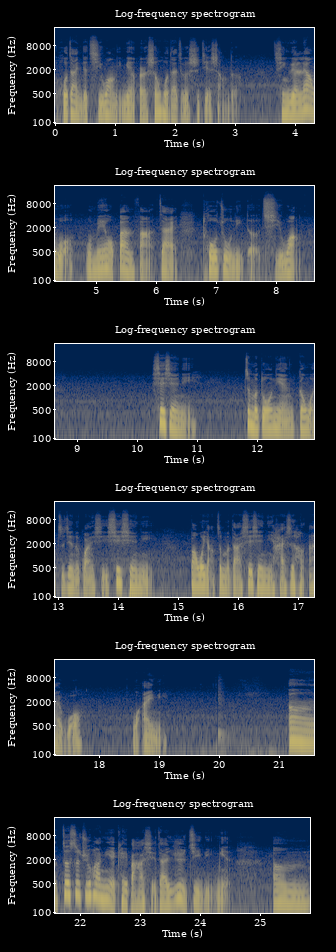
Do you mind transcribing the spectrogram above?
活在你的期望里面而生活在这个世界上的。请原谅我，我没有办法再拖住你的期望。”谢谢你这么多年跟我之间的关系，谢谢你把我养这么大，谢谢你还是很爱我，我爱你。嗯，这四句话你也可以把它写在日记里面。嗯，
